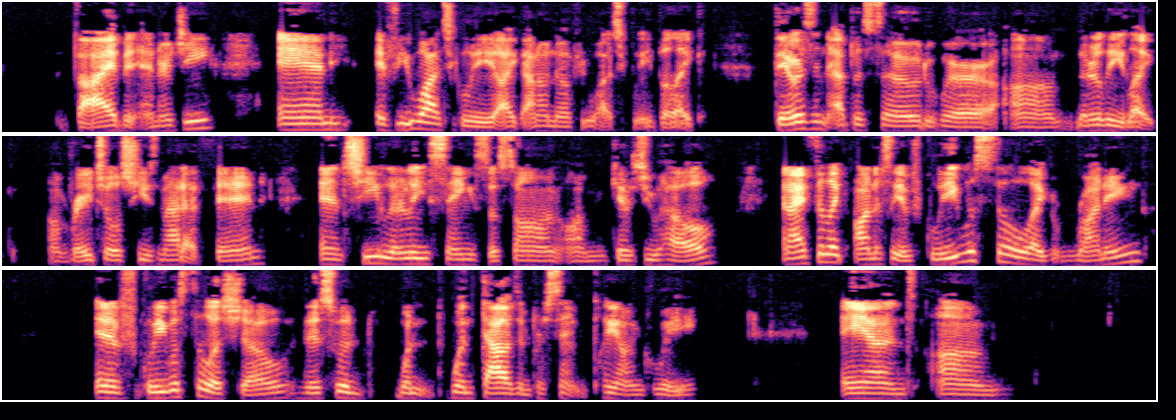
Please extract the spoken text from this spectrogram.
vibe and energy. And if you watch Glee, like I don't know if you watch Glee, but like there was an episode where um literally like um, Rachel she's mad at Finn and she literally sings the song um Gives You Hell. And I feel like honestly if Glee was still like running and if Glee was still a show, this would one one thousand percent play on Glee. And um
